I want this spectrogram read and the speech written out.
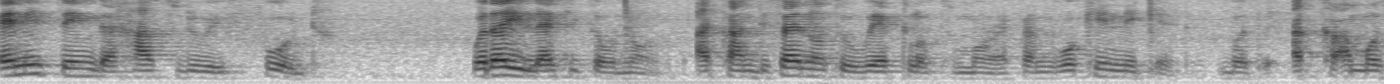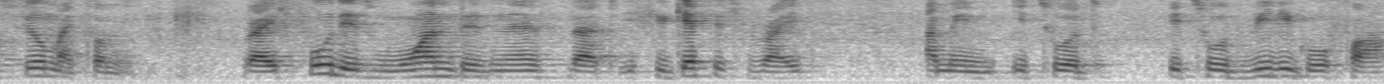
anything that has to do with food whether you like it or not. I can decide not to wear clothes tomorrow. I can be walking naked, but I, I must feel my tummy, right? Food is one business that if you get it right, I mean, it would it would really go far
